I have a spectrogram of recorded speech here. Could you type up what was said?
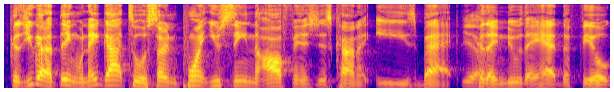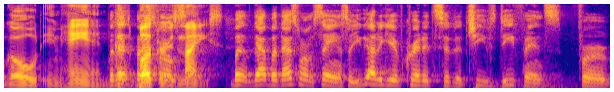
because you got to think when they got to a certain point, you seen the offense just kind of ease back because Yeah. they knew they had the field goal in hand because Butker is saying. nice. But that but that's what I'm saying. So you got to give credit to the Chiefs defense for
